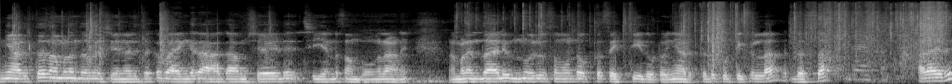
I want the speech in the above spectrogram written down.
ഇനി അടുത്ത നമ്മൾ എന്താന്ന് വെച്ച് കഴിഞ്ഞാൽ ഇതൊക്കെ ഭയങ്കര ആകാംക്ഷയിൽ ചെയ്യേണ്ട സംഭവങ്ങളാണ്. നമ്മൾ എന്തായാലും ഇന്ന് ഒരു ദിവസം കൊണ്ടൊക്കെ സെറ്റ് ചെയ്തു കേട്ടോ ഇനി അടുത്തത് കുട്ടിക്കുള്ള ഡ്രസ്സാ. അതായത്?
